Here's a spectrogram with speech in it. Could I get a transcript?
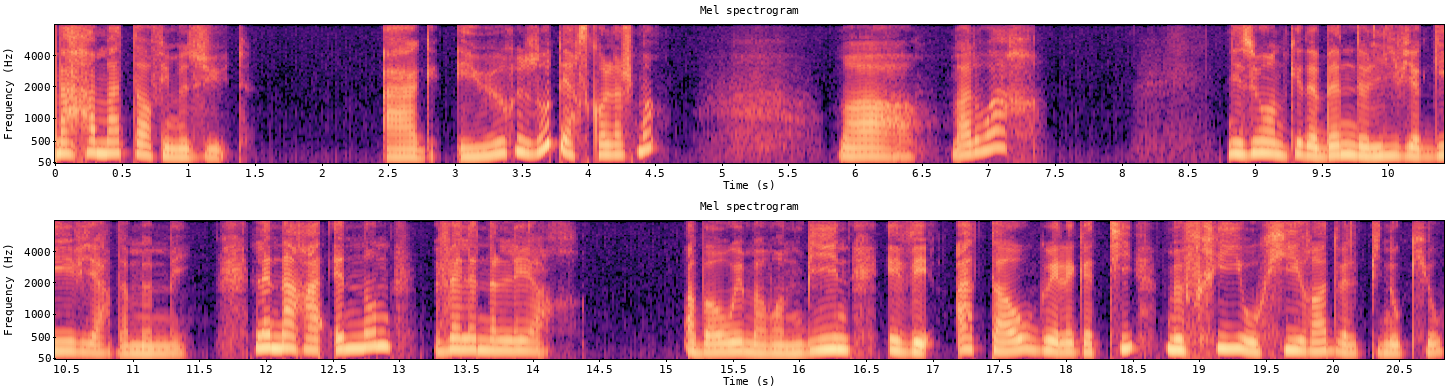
ma hamata vi me zud. Hag e ur zo d'er skolaj ma? Ma, Mat war. Ne zo an ket a ben de livia geviar da memme. Lenn ara ennon vel en leor. A baoe ma wan bin e ve atao gwelegati me fri o hirad vel Pinocchio.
